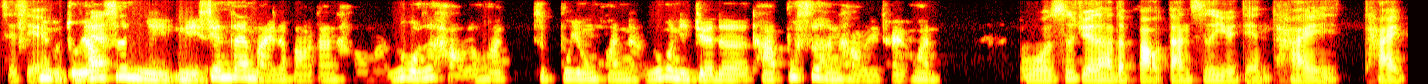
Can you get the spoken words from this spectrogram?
谢谢。主要是你你现在买的保单好吗？如果是好的话，是不用换的。如果你觉得它不是很好，你才换。我是觉得它的保单是有点太太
